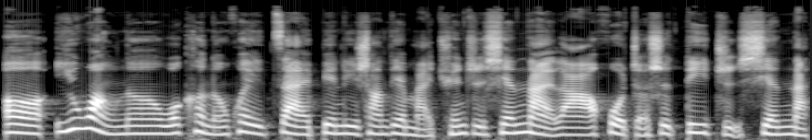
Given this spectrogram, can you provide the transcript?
呃，以往呢，我可能会在便利商店买全脂鲜奶啦，或者是低脂鲜奶，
